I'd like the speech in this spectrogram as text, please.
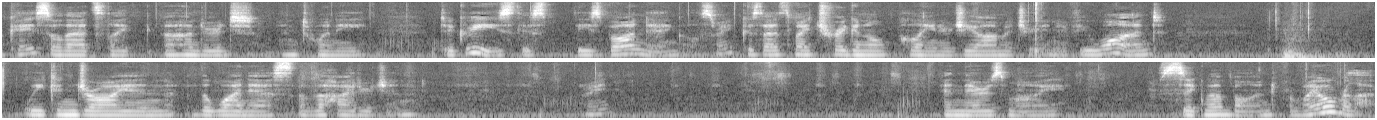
Okay, so that's like 120 degrees, this, these bond angles, right? Because that's my trigonal planar geometry. And if you want, we can draw in the 1s of the hydrogen, right? And there's my sigma bond for my overlap.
